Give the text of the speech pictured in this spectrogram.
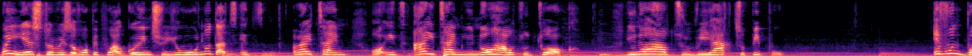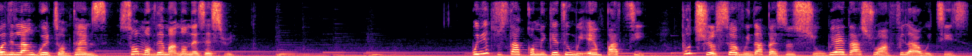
When you hear stories of what people are going through, you will know that it's right time or it's high time you know how to talk, you know how to react to people. Even body language, sometimes some of them are not necessary. We need to start communicating with empathy. Put yourself in that person's shoe, wear that shoe, and feel how it is.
